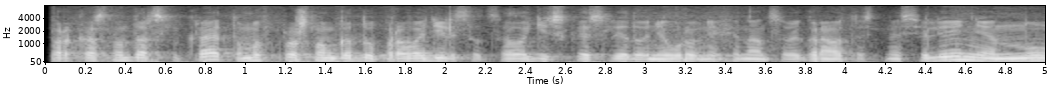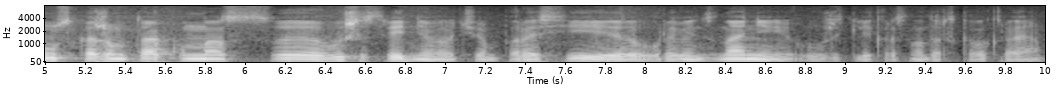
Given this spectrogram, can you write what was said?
Про Краснодарский край, то мы в прошлом году проводили социологическое исследование уровня финансовой грамотности населения. Ну, скажем так, у нас выше среднего, чем по России, уровень знаний у жителей Краснодарского края.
